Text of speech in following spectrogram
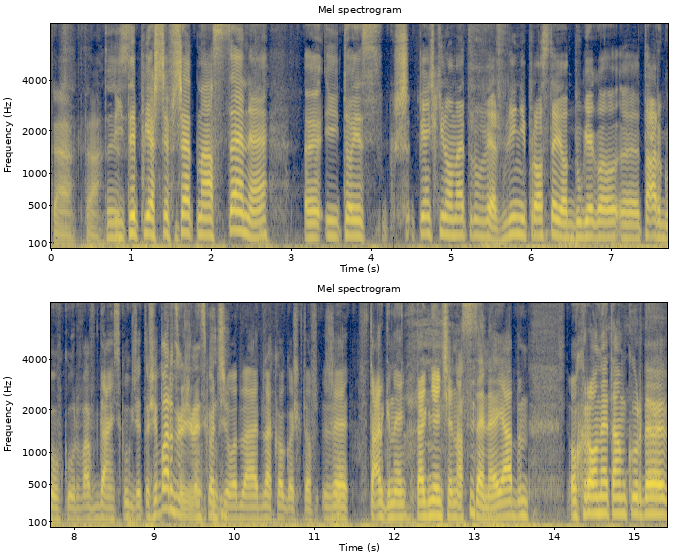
Tak, tak. To I jest- typ jeszcze wszedł na scenę y, i to jest 5 kilometrów, wiesz, w linii prostej od długiego y, targu, kurwa, w Gdańsku, gdzie to się bardzo źle skończyło dla, dla kogoś, kto, że wtargnę, wtargnięcie na scenę. Ja bym ochronę tam, kurde,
